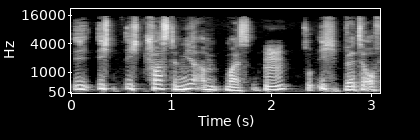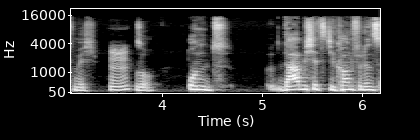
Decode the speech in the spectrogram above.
ich, ich, ich truste mir am meisten. Mhm. So, ich wette auf mich. Mhm. So. Und da habe ich jetzt die Confidence,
